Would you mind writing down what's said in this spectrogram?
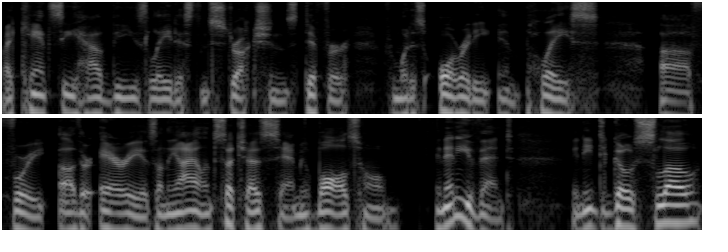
I can't see how these latest instructions differ from what is already in place uh, for other areas on the island, such as Samuel Ball's home. In any event, they need to go slow,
